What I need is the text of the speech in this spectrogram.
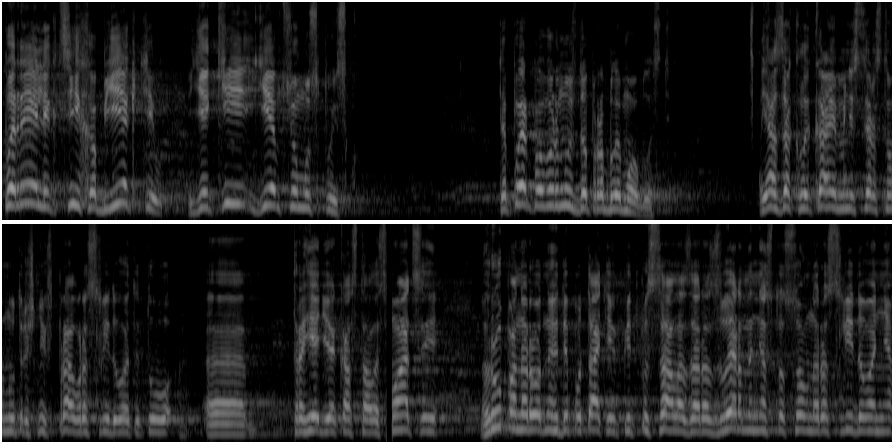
перелік цих об'єктів, які є в цьому списку. Тепер повернусь до проблем області. Я закликаю Міністерство внутрішніх справ розслідувати ту е, трагедію, яка сталася в ситуації. Група народних депутатів підписала зараз звернення стосовно розслідування.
